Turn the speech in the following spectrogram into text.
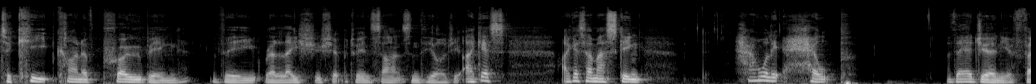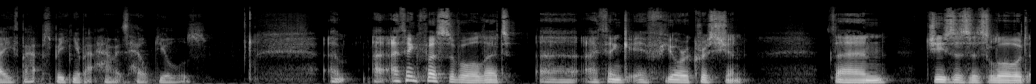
to keep kind of probing the relationship between science and theology? I guess I guess I'm asking how will it help their journey of faith, perhaps speaking about how it's helped yours? Um, I think, first of all, that uh, I think if you're a Christian, then Jesus is Lord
